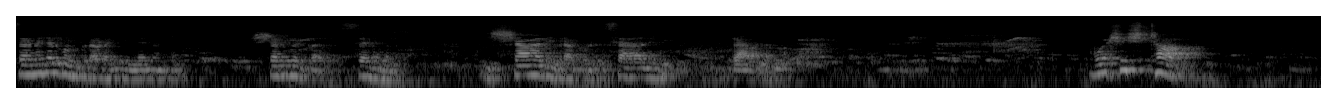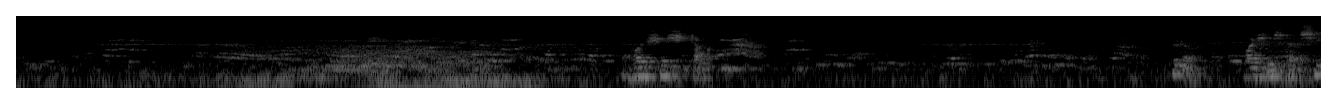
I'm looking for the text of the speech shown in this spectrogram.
శనగలు కొనుక్కురావడానికి వెళ్ళాను అంటారు శనగలు కాదు శనగలు. ఈ షా అనేది రాకూడదు. సా అనేది రావాలన్నమాట. వశిష్ఠ వశిష్ఠ చూడు. వశిష్ఠ షీ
